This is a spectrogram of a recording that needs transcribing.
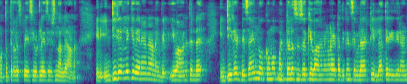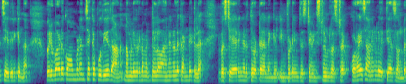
മൊത്തത്തിലുള്ള സ്പേസ് യൂട്ടിലൈസേഷൻ നല്ലതാണ്. ഇനി ഇന്റീരിയറിലേക്ക് വരാനാണെങ്കിൽ ഈ വാഹനത്തിന്റെ ഇന്റീരിയർ ഡിസൈൻ നോക്കുമ്പോൾ മറ്റുള്ള സുസുക്കി വാഹനങ്ങളായിട്ട് അധികം സിമിലാരിറ്റി ഇല്ലാത്ത രീതിയിലാണ് ചെയ്തിരിക്കുന്നത്. ഒരുപാട് കോമ്പണൻസ് ഒക്കെ പുതിയതാണ്. നമ്മൾ ഇവരുടെ മറ്റുള്ള വാഹനങ്ങൾ കണ്ടിട്ടില്ല. ഇപ്പോൾ സ്റ്റിയറിംഗ് എടുത്തോട്ടെ അല്ലെങ്കിൽ ഇൻഫോടൈം സിസ്റ്റം ഇൻസ്ട്രുമെന്റ് ക്ലസ്റ്റർ കുറേ സാധനങ്ങൾ വ്യത്യാസമുണ്ട്.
